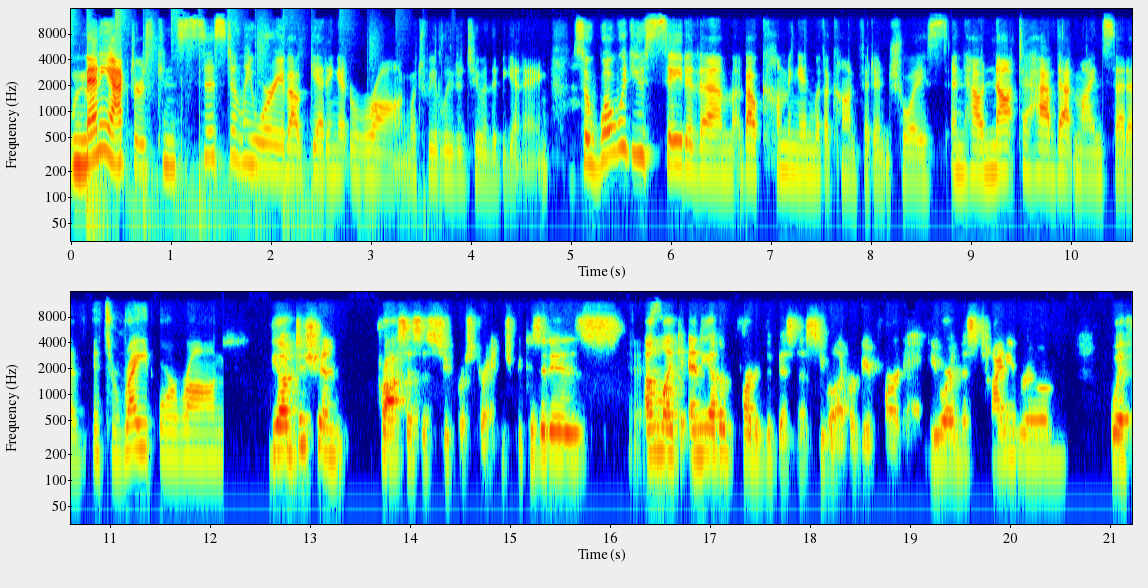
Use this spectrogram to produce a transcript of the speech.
Many actors consistently worry about getting it wrong, which we alluded to in the beginning. So, what would you say to them about coming in with a confident choice and how not to have that mindset of it's right or wrong? the audition process is super strange because it is It is. unlike any other part of the business you will ever be a part of. You are in this tiny room with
